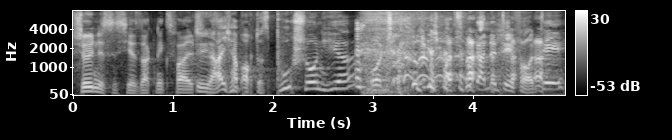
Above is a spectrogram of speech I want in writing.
Schön ist es hier, sag nichts falsch. Ja, ich habe auch das Buch schon hier und ich habe sogar eine DVD.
